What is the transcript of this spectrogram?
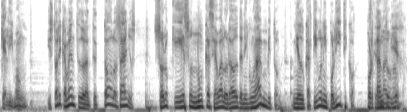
que Limón. Históricamente, durante todos los años, solo que eso nunca se ha valorado desde ningún ámbito, ni educativo ni político. Por tanto, vieja.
